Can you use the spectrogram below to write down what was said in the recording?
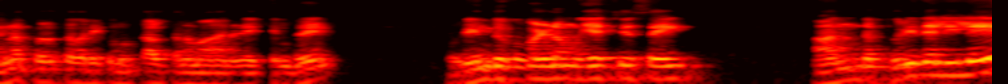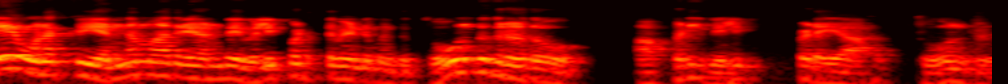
என்ன பொறுத்தவரைக்கும் முட்டாள்தனமாக நினைக்கின்றேன். புரிந்து கொள்ள முயற்சி செய். அந்த புரிதலிலே உனக்கு என்ன மாதிரி அன்பை வெளிப்படுத்த வேண்டும் என்று தோன்றுகிறதோ, அப்படி வெளிப்படையாக தோன்று.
